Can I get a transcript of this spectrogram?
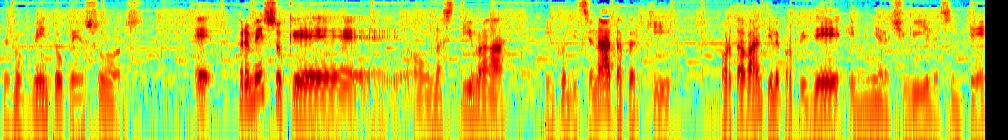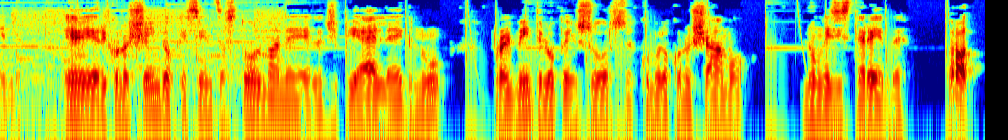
del movimento open source. E premesso che ho una stima incondizionata per chi porta avanti le proprie idee in maniera civile, si intende, e riconoscendo che senza Stallman e la GPL e GNU probabilmente l'open source come lo conosciamo non esisterebbe. Però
